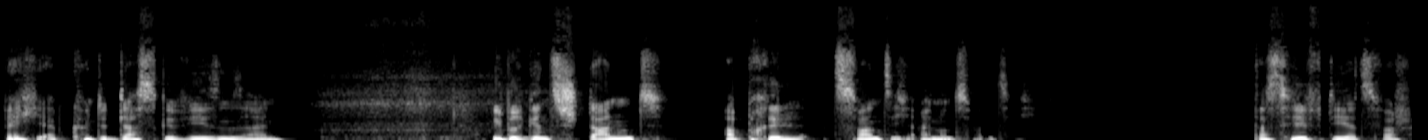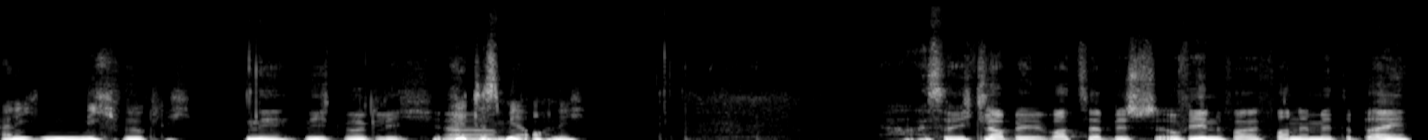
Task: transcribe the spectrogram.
Welche App könnte das gewesen sein? Übrigens Stand April 2021. Das hilft dir jetzt wahrscheinlich nicht wirklich. Nee, nicht wirklich. Hätte es ähm, mir auch nicht. Also ich glaube, WhatsApp ist auf jeden Fall vorne mit dabei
